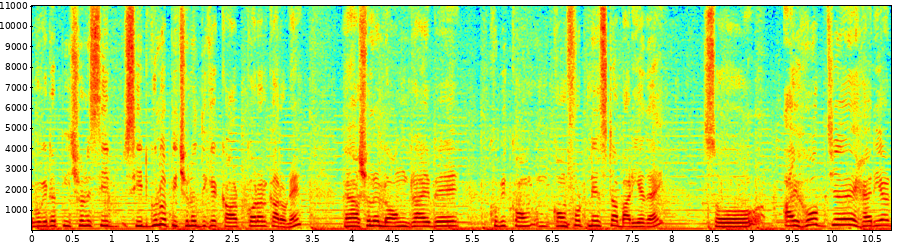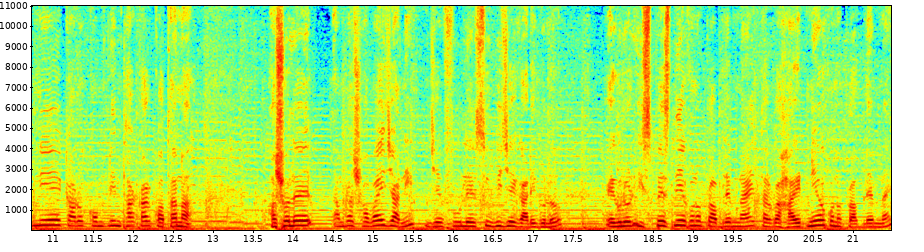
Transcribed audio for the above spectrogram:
এবং এটা পিছনে সিট সিটগুলো পিছনের দিকে কার্ভ করার কারণে আসলে লং ড্রাইভে খুবই কম কমফোর্টনেসটা বাড়িয়ে দেয়। সো আই হোপ যে হ্যারিয়ার নিয়ে কারও কমপ্লেন থাকার কথা না। আসলে আমরা সবাই জানি যে ফুল এসইউভি যে গাড়িগুলো, এগুলোর স্পেস নিয়ে কোনো প্রবলেম নাই, তারপর হাইট নিয়েও কোনো প্রবলেম নাই।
